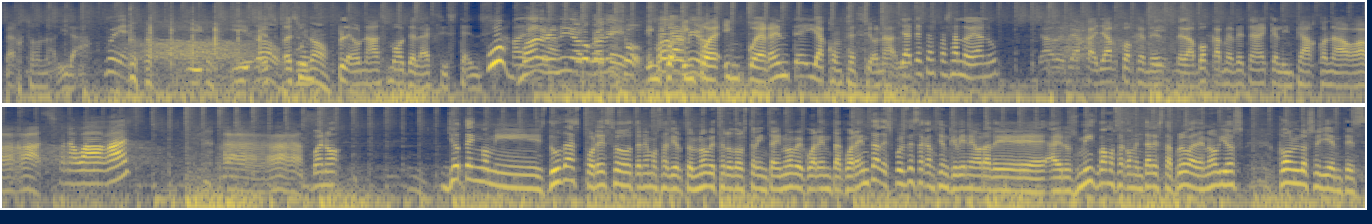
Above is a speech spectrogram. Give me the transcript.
personalidad. Muy bien. Y, y Cuidado, es, es cuidado. un pleonasmo de la existencia. Uh, Madre mía, qué lo que ha fuerte. dicho. Inco- Madre mía. inco- incoherente y aconfesional. Ya te estás pasando, ¿eh, Anup? Ya me voy a callar porque me- de la boca me voy a tener que limpiar con agua. Con agua a gas. Bueno, yo tengo mis dudas, por eso tenemos abierto el 902 39 40 40. Después de esta canción que viene ahora de Aerosmith, vamos a comentar esta prueba de novios con los oyentes.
